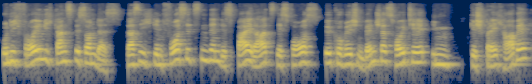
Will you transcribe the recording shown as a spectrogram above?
Und ich freue mich ganz besonders, dass ich den Vorsitzenden des Beirats des Fonds Ökovision Ventures heute im Gespräch habe,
